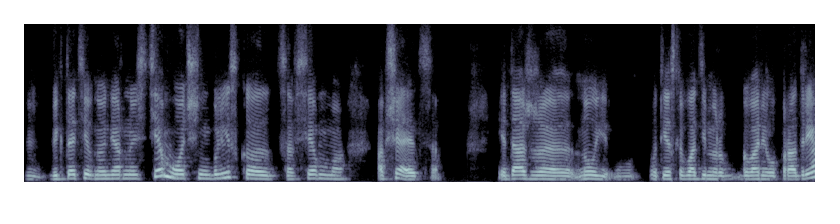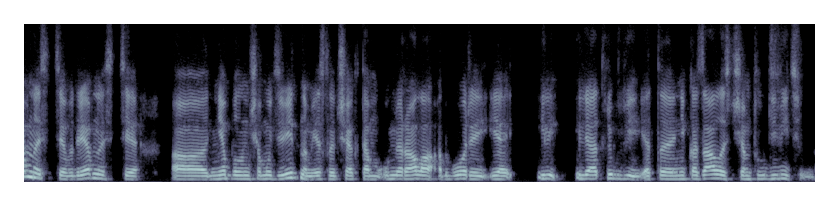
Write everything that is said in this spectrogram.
вегетативную нервную систему очень близко совсем общается. И даже, ну, вот если Владимир говорил про древность, в древности э, не было ничем удивительным, если человек там умирал от горя и, или, или от любви. Это не казалось чем-то удивительным.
